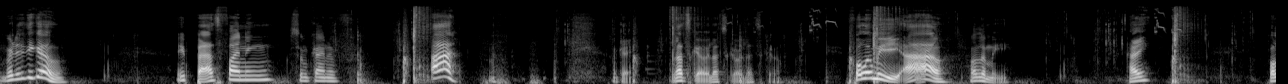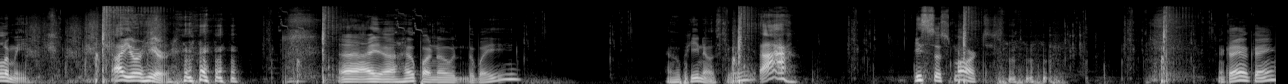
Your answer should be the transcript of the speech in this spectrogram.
Where did he go? Are you pathfinding some kind of... Ah! okay, let's go, let's go, let's go. Follow me! Ah! Follow me. Hi? Follow me. Ah, you're here. uh, I uh, hope I know the way. I hope he knows the way. Ah! He's so smart. okay, okay.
